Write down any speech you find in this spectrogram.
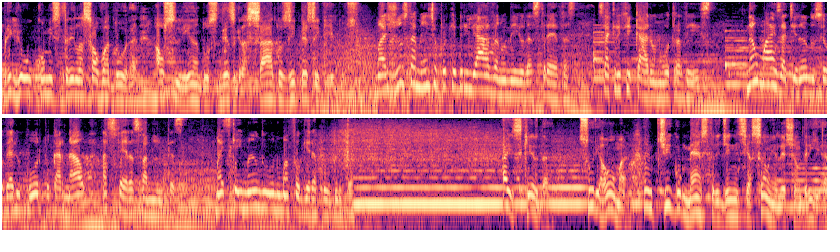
brilhou como estrela salvadora, auxiliando os desgraçados e perseguidos. Mas justamente porque brilhava no meio das trevas, sacrificaram-no outra vez, não mais atirando seu velho corpo carnal às feras famintas, mas queimando-o numa fogueira pública. À esquerda, Surya Omar, antigo mestre de iniciação em Alexandria,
